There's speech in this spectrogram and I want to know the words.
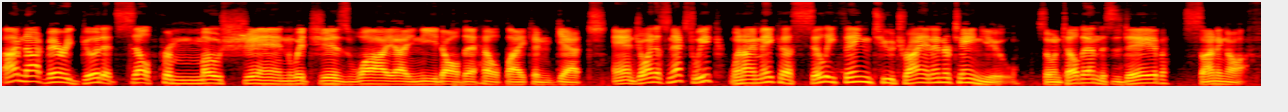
I'm not very good at self-promotion, which is why I need all the help I can get. And join us next week when I make a silly thing to try and entertain you. So until then, this is Dave, signing off.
